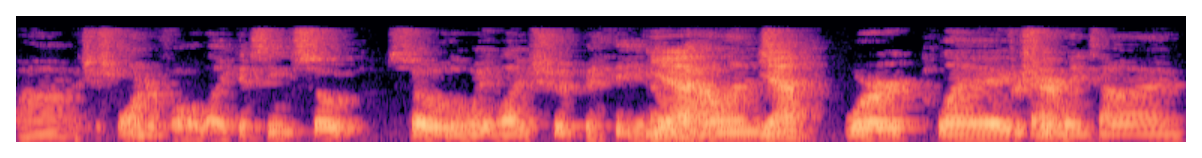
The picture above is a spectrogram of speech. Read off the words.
uh, it's just wonderful. Like it seems so so the way life should be. You know, Yeah. balance, yeah. work, play, For sure. family time.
